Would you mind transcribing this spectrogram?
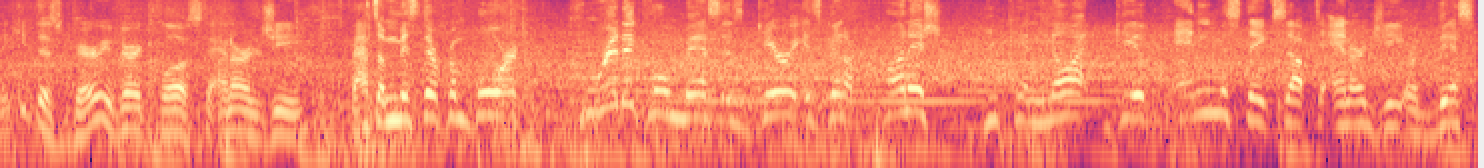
They keep this very, very close to NRG. That's a miss there from Bork. Critical miss as Garrett is going to punish. You cannot give any mistakes up to NRG or this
